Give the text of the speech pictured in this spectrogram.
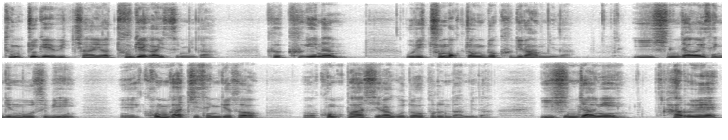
등 쪽에 위치하여 두 개가 있습니다. 그 크기는 우리 주먹 정도 크기라 합니다. 이 신장의 생긴 모습이 예, 콩같이 생겨서 어, 콩팥이라고도 부른답니다. 이 신장이 하루에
